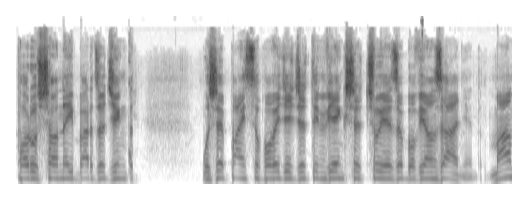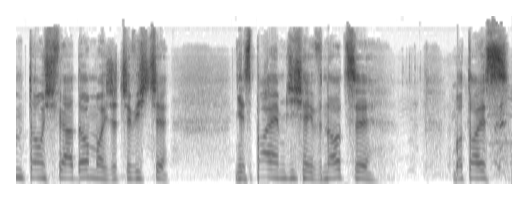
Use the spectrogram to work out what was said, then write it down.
poruszony i bardzo dziękuję. Muszę Państwu powiedzieć, że tym większe czuję zobowiązanie. Mam tą świadomość, rzeczywiście nie spałem dzisiaj w nocy, bo to jest.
